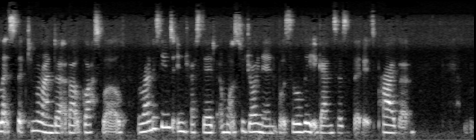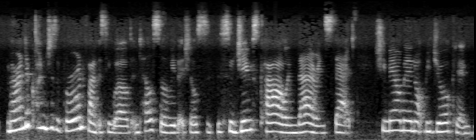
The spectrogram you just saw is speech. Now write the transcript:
lets slip to Miranda about Glass World. Miranda seems interested and wants to join in, but Sylvie again says that it's private. Miranda conjures up her own fantasy world and tells Sylvie that she'll seduce Carl in there instead. She may or may not be joking.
